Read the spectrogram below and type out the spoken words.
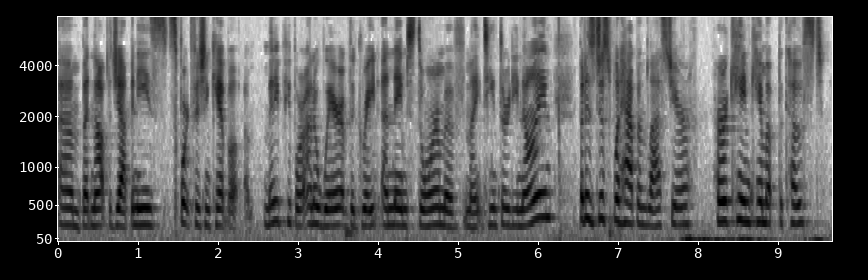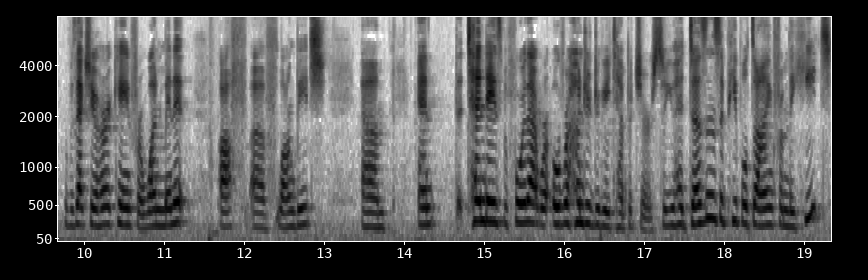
um, but not the Japanese sport fishing camp. Uh, many people are unaware of the great unnamed storm of 1939, but it's just what happened last year. Hurricane came up the coast. It was actually a hurricane for one minute off of Long Beach. Um, and 10 days before that were over 100 degree temperatures. So you had dozens of people dying from the heat,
